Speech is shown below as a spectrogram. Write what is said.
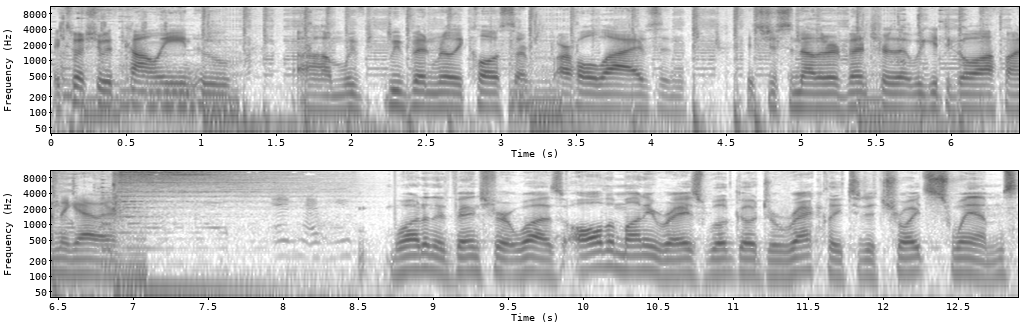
especially with Colleen, who um, we've we've been really close our, our whole lives, and it's just another adventure that we get to go off on together. What an adventure it was. All the money raised will go directly to Detroit Swims,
